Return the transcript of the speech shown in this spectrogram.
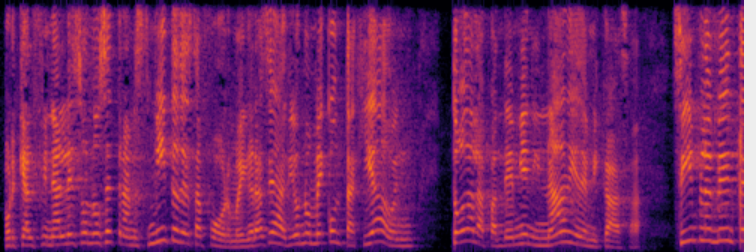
porque al final eso no se transmite de esa forma y gracias a Dios no me he contagiado en toda la pandemia ni nadie de mi casa. Simplemente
